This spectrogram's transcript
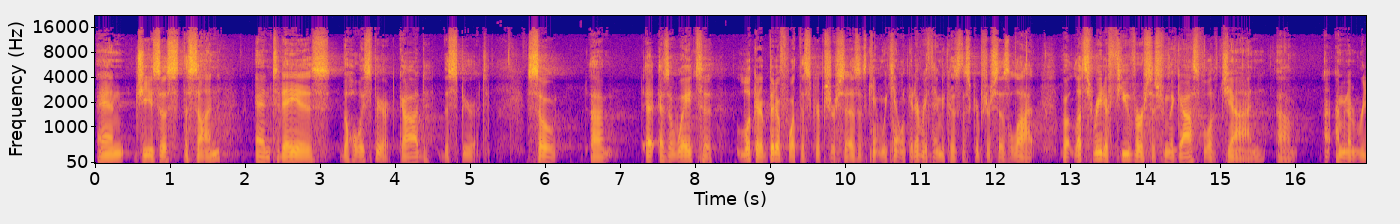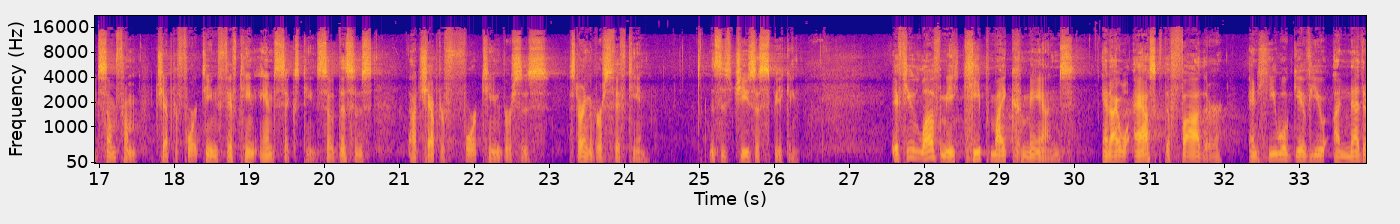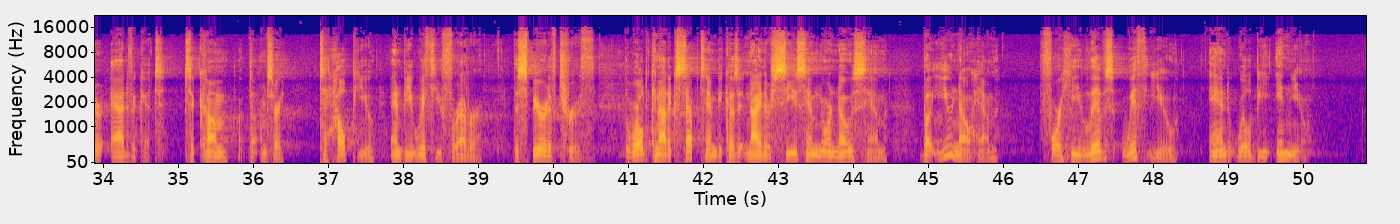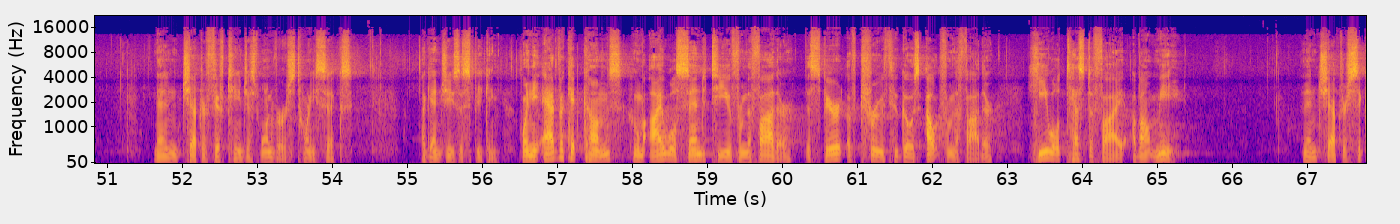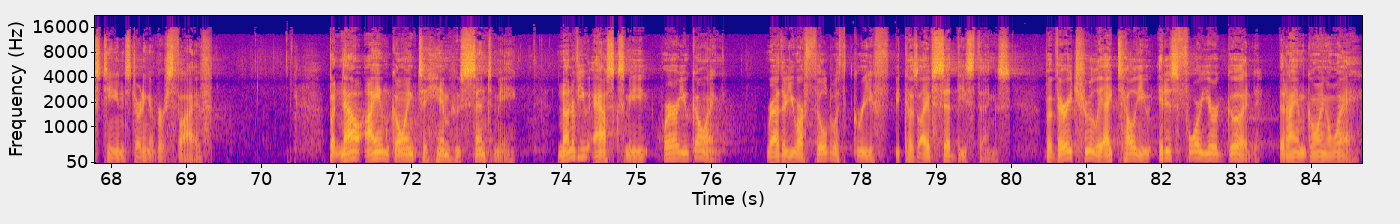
and Jesus the Son, and today is the Holy Spirit, God the Spirit. So, um, as a way to look at a bit of what the Scripture says, can't, we can't look at everything because the Scripture says a lot, but let's read a few verses from the Gospel of John. Um, I'm going to read some from chapter 14, 15, and 16. So, this is uh, chapter 14, verses, starting at verse 15. This is Jesus speaking. If you love me, keep my commands, and I will ask the Father, and he will give you another advocate to come, to, I'm sorry, to help you and be with you forever the Spirit of truth. The world cannot accept him because it neither sees him nor knows him, but you know him, for he lives with you and will be in you. Then, chapter 15, just one verse, 26. Again, Jesus speaking. When the advocate comes, whom I will send to you from the Father, the Spirit of truth who goes out from the Father, he will testify about me. And then, chapter 16, starting at verse 5. But now I am going to him who sent me. None of you asks me, Where are you going? Rather, you are filled with grief because I have said these things. But very truly, I tell you, it is for your good that I am going away.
